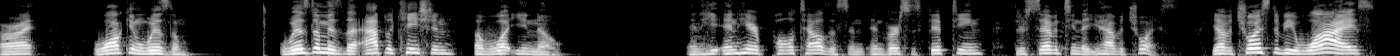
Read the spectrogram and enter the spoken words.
All right? Walk in wisdom. Wisdom is the application of what you know. And he, in here, Paul tells us in, in verses 15 through 17 that you have a choice. You have a choice to be wise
